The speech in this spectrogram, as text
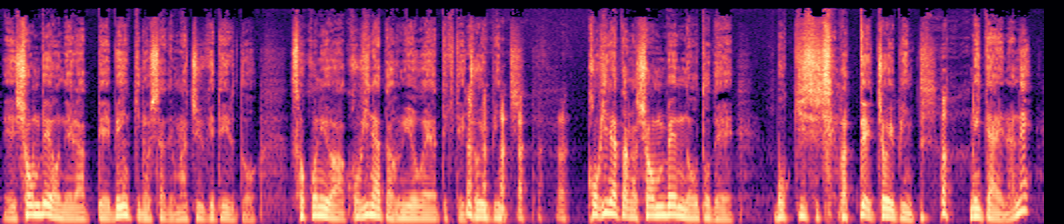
えーションベンを狙って便器の下で待ち受けているとそこには小日向文世がやってきてちょいピンチ。小日向のションベンの音で勃起してしまってちょいピンチみたいなね。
